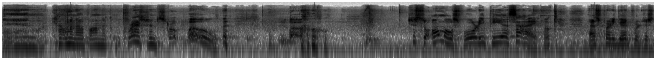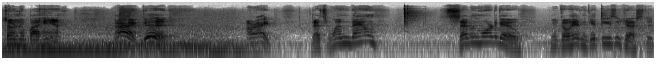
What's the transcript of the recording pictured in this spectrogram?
And we're coming up on the compression stroke. Whoa! Whoa! Just almost 40 psi. Okay, that's pretty good for just turning it by hand. All right, good. All right, that's one down. Seven more to go. We'll go ahead and get these adjusted.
